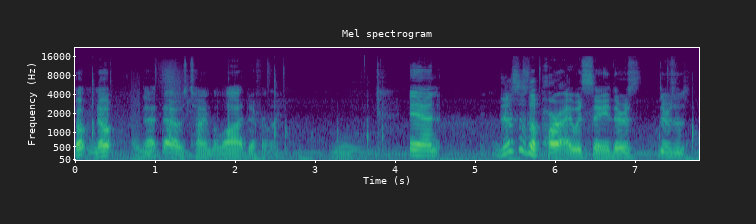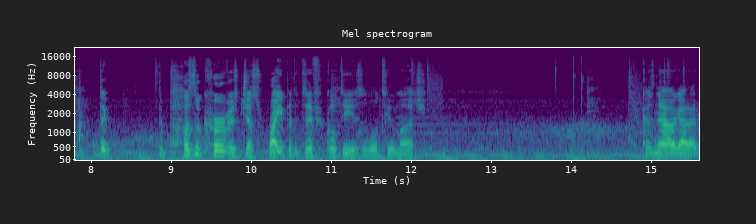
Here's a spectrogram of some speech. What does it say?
Oh nope. That that was timed a lot differently. And this is the part I would say there's there's a the the puzzle curve is just right, but the difficulty is a little too much. Cause now I gotta.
